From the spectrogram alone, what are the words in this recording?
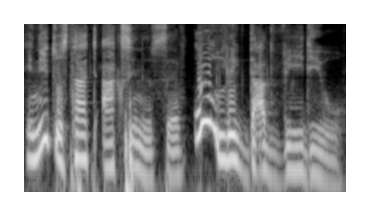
He need to start asking himself, who leaked that video?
